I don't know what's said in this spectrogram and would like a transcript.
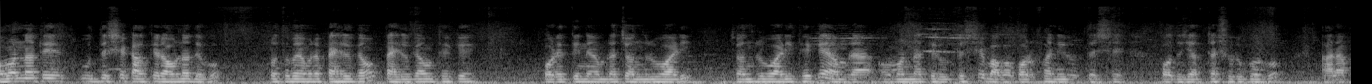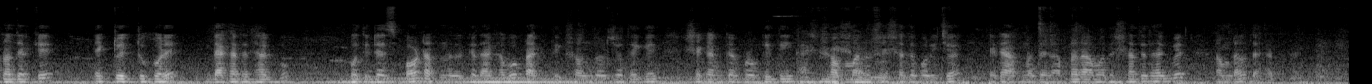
অমরনাথের উদ্দেশ্যে কালকে রওনা দেব। প্রথমে আমরা পেহেলগাঁও পেহেলগাঁও থেকে পরের দিনে আমরা চন্দ্রওয়াড়ি চন্দ্রওয়াড়ি থেকে আমরা অমরনাথের উদ্দেশ্যে বাবা বরফানির উদ্দেশ্যে পদযাত্রা শুরু করব। আর আপনাদেরকে একটু একটু করে দেখাতে থাকব। প্রতিটা স্পট আপনাদেরকে দেখাবো প্রাকৃতিক সৌন্দর্য থেকে সেখানকার প্রকৃতি সব মানুষের সাথে পরিচয়। এটা আপনাদের আপনারা আমাদের সাথে থাকবেন আমরাও দেখাতে থাকব।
